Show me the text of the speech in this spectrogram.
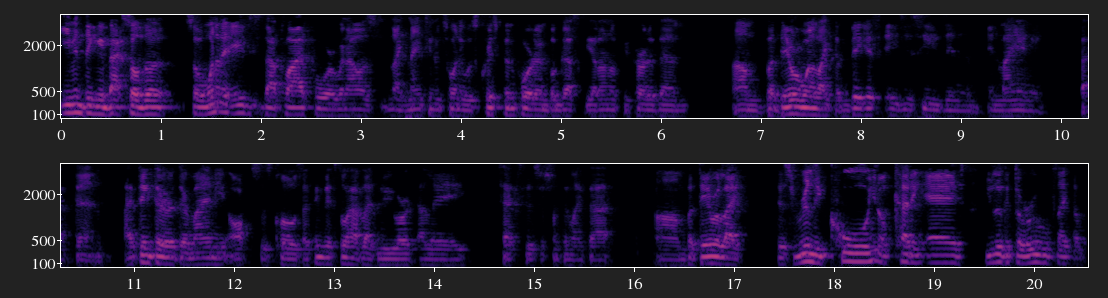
even thinking back, so the so one of the agencies I applied for when I was like 19 or 20 was Crispin Porter and Bogusky. I don't know if you've heard of them, um, but they were one of like the biggest agencies in in Miami back then. I think their their Miami offices closed. I think they still have like New York, LA, Texas, or something like that. Um, but they were like this really cool, you know, cutting edge. You look at the roof, like the,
